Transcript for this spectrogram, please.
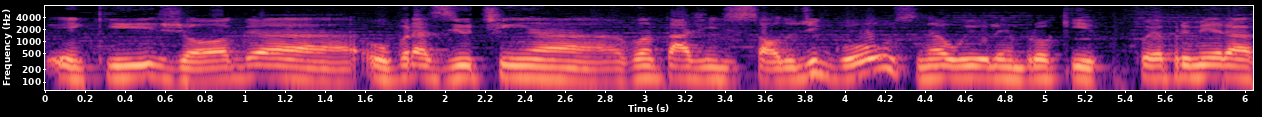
em que joga o Brasil tinha vantagem de saldo de gols, né? O Will lembrou que foi a primeira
